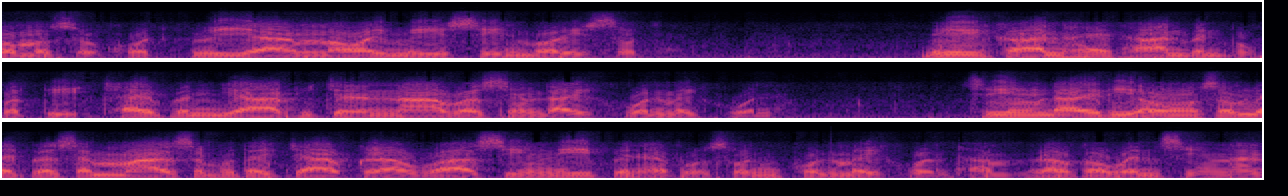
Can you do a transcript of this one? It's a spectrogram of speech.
รมสุคตคืออย่างน้อยมีศีลบริสุทธิ์ มีการให้ทานเป็นปกติใช้ปัญญาพิจารณาว่าสิ่งใดควรไม่ควร สิ่งใดที่องค์สมเด็จพระสัมมาสัมพุทธเจ้ากล่าวว่าสิ่งนี้เป็นอกุศลคนไม่ควรทำเราก็เว้นสิ่งนั้น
